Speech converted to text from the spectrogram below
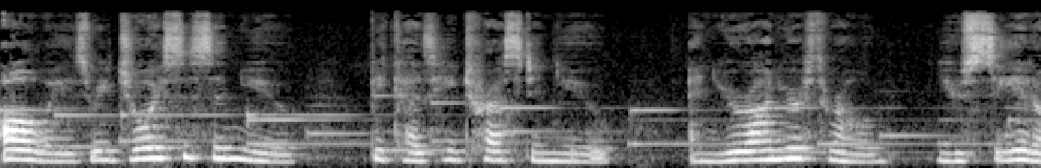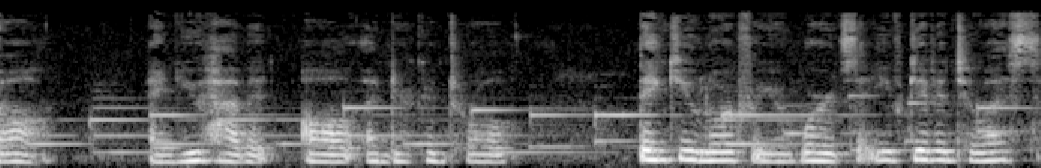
always rejoices in you because he trusts in you and you're on your throne, you see it all and you have it all under control. Thank you, Lord, for your words that you've given to us.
